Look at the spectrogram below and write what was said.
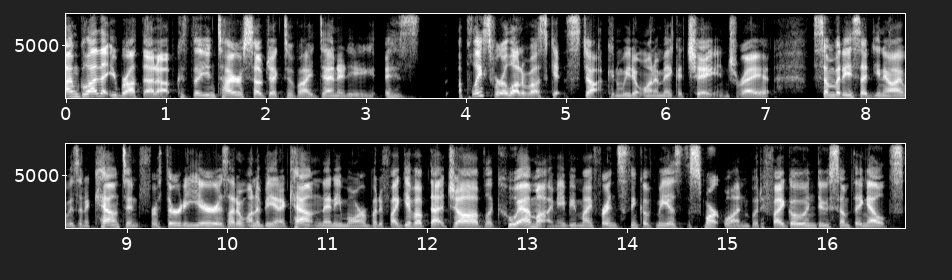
I'm glad that you brought that up because the entire subject of identity is a place where a lot of us get stuck and we don't want to make a change, right? Somebody said, you know, I was an accountant for 30 years. I don't want to be an accountant anymore. But if I give up that job, like, who am I? Maybe my friends think of me as the smart one. But if I go and do something else,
